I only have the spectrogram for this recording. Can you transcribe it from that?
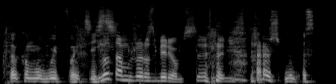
кто кому будет платить. Ну, там уже разберемся. Хорошо, ну, с-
